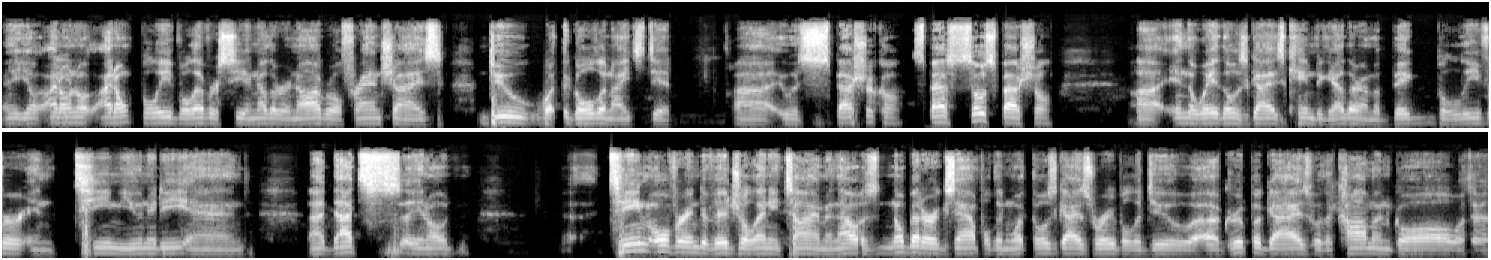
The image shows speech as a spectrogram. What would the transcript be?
and you know, I don't know I don't believe we'll ever see another inaugural franchise do what the Golden Knights did. Uh, it was special, spe- so special uh, in the way those guys came together. I'm a big believer in team unity, and uh, that's you know team over individual anytime and that was no better example than what those guys were able to do a group of guys with a common goal with a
